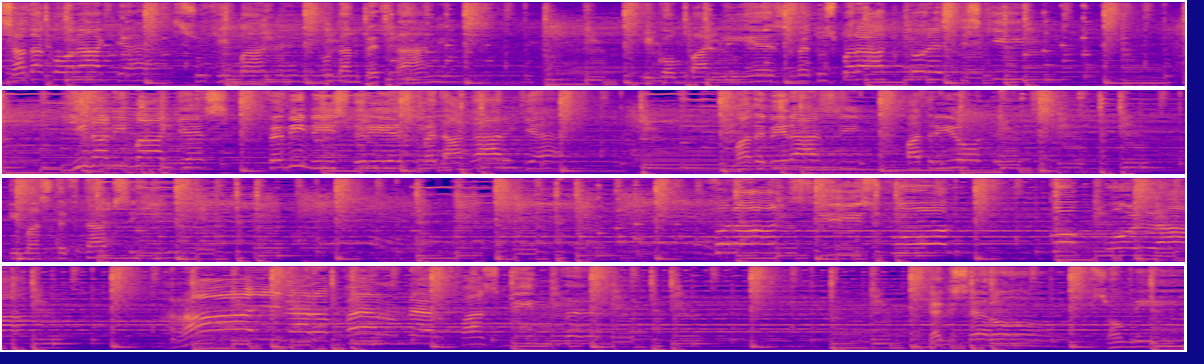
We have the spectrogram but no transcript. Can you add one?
Σαν τα κοράκια σου χυμάνε όταν πεθάνεις. Οι κομπανίες με τους πράκτορες της ΚΙΠ Γίναν οι μάγκες φεμινίστριες με τα γάρια. Μα δεν πειράζει πατριώτες Είμαστε φτάψυχοι Κόπολα Ράινερ Βέρνερ Φασμπίντερ και ξέρω ψωμί.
